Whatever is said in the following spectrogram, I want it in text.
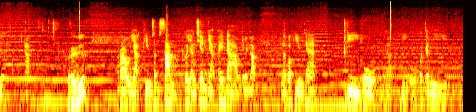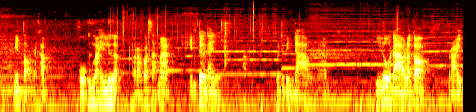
เลยนะครับ หรือเราอยากพิมพ์สั้นๆ ก็อย่างเช่นอยากให้ดาวใช่ไหมครับ แล้วก็พิมพ์แค่ do นะครับ do ก็จะมีเมธอดนะครับโผล่ขึ้นมาให้เลือก เราก็สามารถ enter ได้เลยนะครับ ก็จะเป็นดาวนะครับ ฮีโร่ดาวแล้วก็ right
